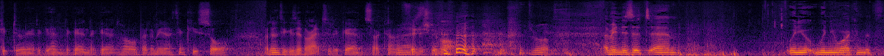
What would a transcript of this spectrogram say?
keep doing it again and again and again. All. But I mean, I think he saw. I don't think he's ever acted again, so I kind of Right. finished him off. I mean, is it um, when you when you're working with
